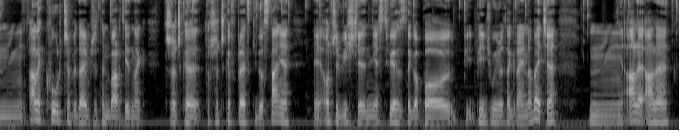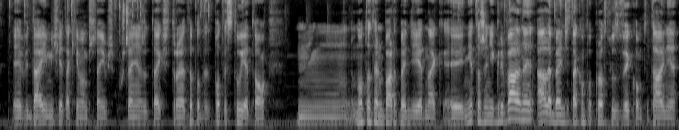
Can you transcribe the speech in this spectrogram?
Mm, Ale kurczę, wydaje mi się, że ten Bart jednak troszeczkę, troszeczkę w plecki dostanie. Oczywiście nie stwierdzę tego po 5 minutach grania na becie, ale, ale wydaje mi się, takie mam przynajmniej przypuszczenia, że to jak się trochę to pote- potestuje, to mm, no to ten Bart będzie jednak yy, nie to, że niegrywalny, ale będzie taką po prostu zwykłą, totalnie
